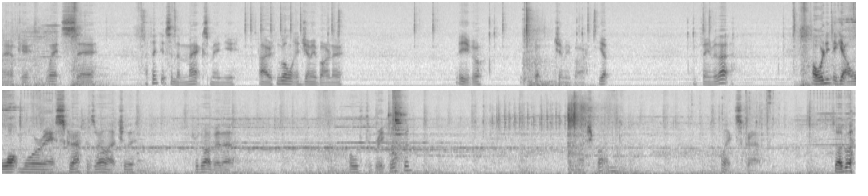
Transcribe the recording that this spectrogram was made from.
Right, okay. Let's, uh, I think it's in the max menu. Ah, we can go on to Jimmy bar now. There you go. You've got Jimmy bar. Yep. I'm fine with that. Oh, we need to get a lot more uh, scrap as well, actually. Forgot about that. Hold to break open. Button. Collect scrap. So I got,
